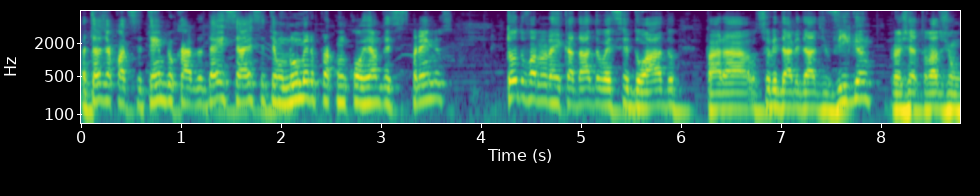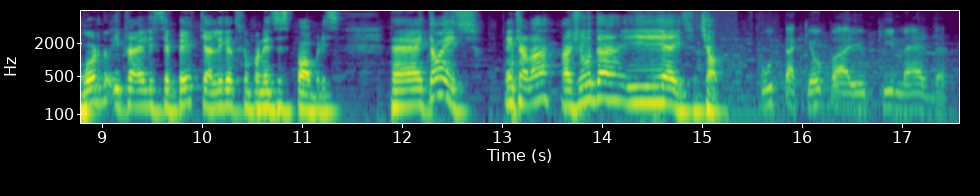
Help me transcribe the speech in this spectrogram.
até o dia 4 de setembro, cada 10 reais você tem um número para concorrer a um desses prêmios, todo o valor arrecadado vai ser doado para o Solidariedade Vegan, projeto lá do João Gordo, e para a LCP, que é a Liga dos Camponeses Pobres. É, então é isso, entra lá, ajuda, e é isso, tchau. Puta que eu pariu, que merda.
